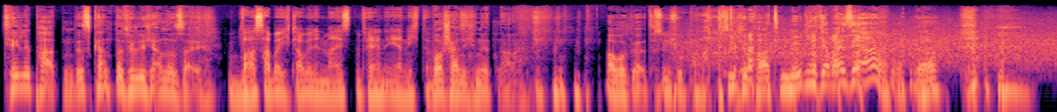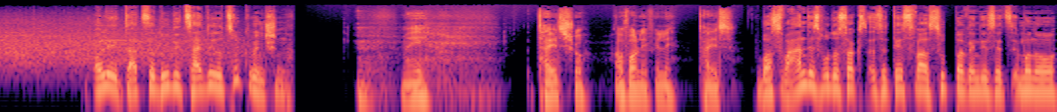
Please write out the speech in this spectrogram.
Telepathen. Das kann natürlich anders sein. Was aber ich glaube in den meisten Fällen eher nicht der Fall Wahrscheinlich nicht, na. Aber gut. ist. Psychopath. Psychopathen möglicherweise auch. Ja. Olli, darfst du die Zeit wieder zurückwünschen? Mei, teils schon, auf alle Fälle, teils. Was war denn das, wo du sagst, also das war super, wenn das jetzt immer noch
